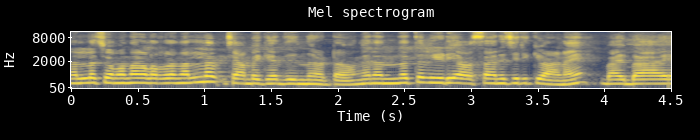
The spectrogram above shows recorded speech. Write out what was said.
നല്ല ചുമന്ന കളറുള്ള നല്ല ചാമ്പയ്ക്ക തിന്ന് കേട്ടോ. അങ്ങനെ ഇന്നത്തെ വീഡിയോ അവസാനിച്ചിരിക്കുവാണേ. ബൈ ബൈ.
